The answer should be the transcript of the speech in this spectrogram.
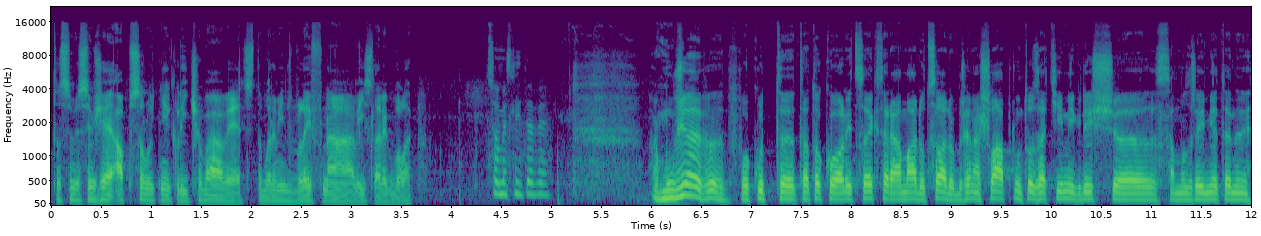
To si myslím, že je absolutně klíčová věc. To bude mít vliv na výsledek voleb. Co myslíte vy? Může, pokud tato koalice, která má docela dobře našlápnuto zatím, i když eh, samozřejmě ten,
